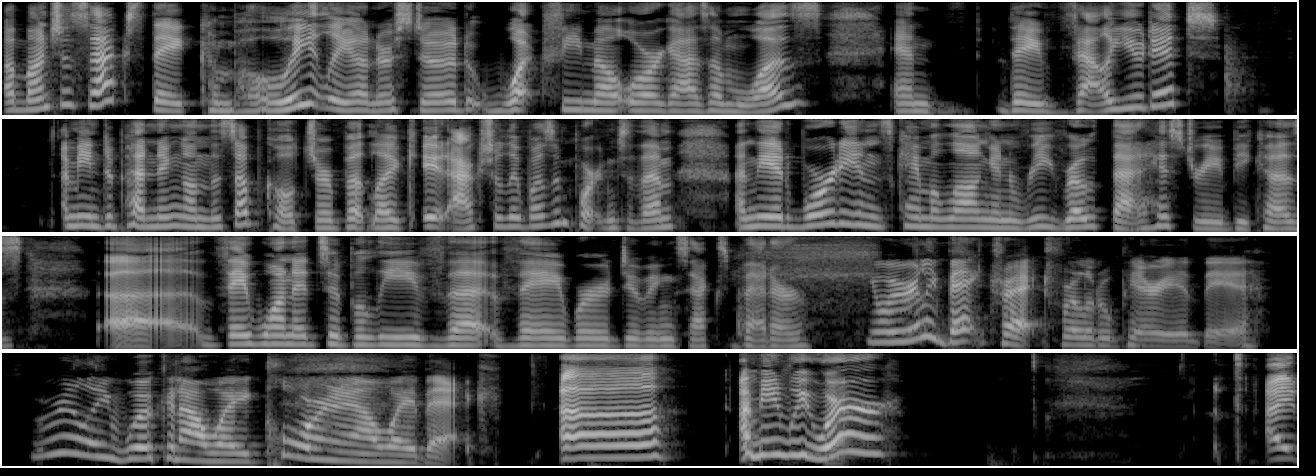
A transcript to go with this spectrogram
a bunch of sex. They completely understood what female orgasm was and they valued it. I mean, depending on the subculture, but like it actually was important to them. And the Edwardians came along and rewrote that history because uh, they wanted to believe that they were doing sex better. Yeah, we really backtracked for a little period there. Really working our way, clawing our way back. Uh, I mean, we were. I,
